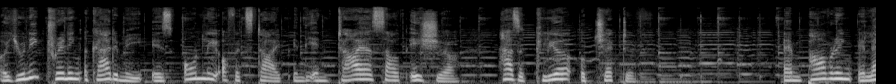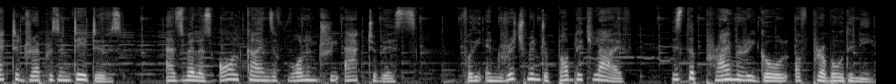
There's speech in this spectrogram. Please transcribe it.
a unique training academy, is only of its type in the entire South Asia, has a clear objective. Empowering elected representatives as well as all kinds of voluntary activists for the enrichment of public life is the primary goal of Prabodhini.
